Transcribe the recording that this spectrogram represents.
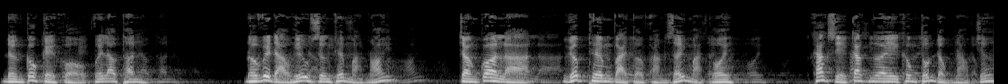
Đừng có kể khổ với lão thân. Đối với đạo hữu Dương Thế mà nói, chẳng qua là gấp thêm vài tờ vàng giấy mà thôi. Khác gì các ngươi không tốn đồng nào chứ?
